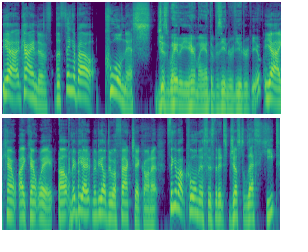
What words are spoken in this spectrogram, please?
Yeah, kind of. The thing about coolness. Just wait till you hear my Anthropocene reviewed review. Yeah, I can't I can't wait. Uh, maybe I maybe I'll do a fact check on it. The thing about coolness is that it's just less heat.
